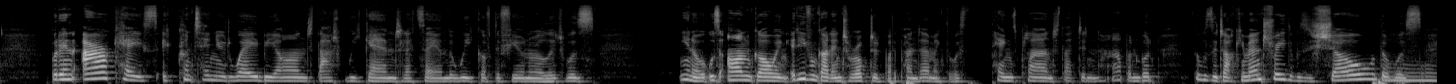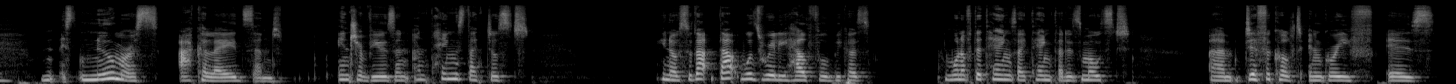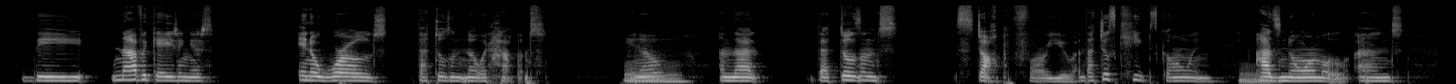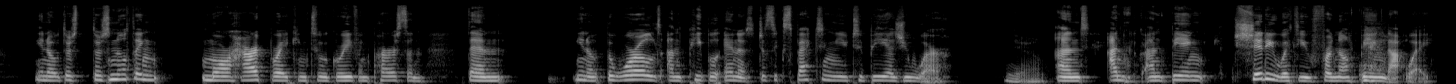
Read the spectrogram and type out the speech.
But in our case, it continued way beyond that weekend, let's say, in the week of the funeral. It was, you know, it was ongoing. It even got interrupted by the pandemic. There was things planned that didn't happen. But there was a documentary, there was a show, there was n- numerous accolades and interviews and, and things that just, you know, so that that was really helpful because one of the things I think that is most um, difficult in grief is the navigating it in a world that doesn't know it happened you know? And that that doesn't stop for you and that just keeps going mm. as normal. And you know there's there's nothing more heartbreaking to a grieving person than you know the world and people in it just expecting you to be as you were. Yeah. and and and being shitty with you for not being that way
